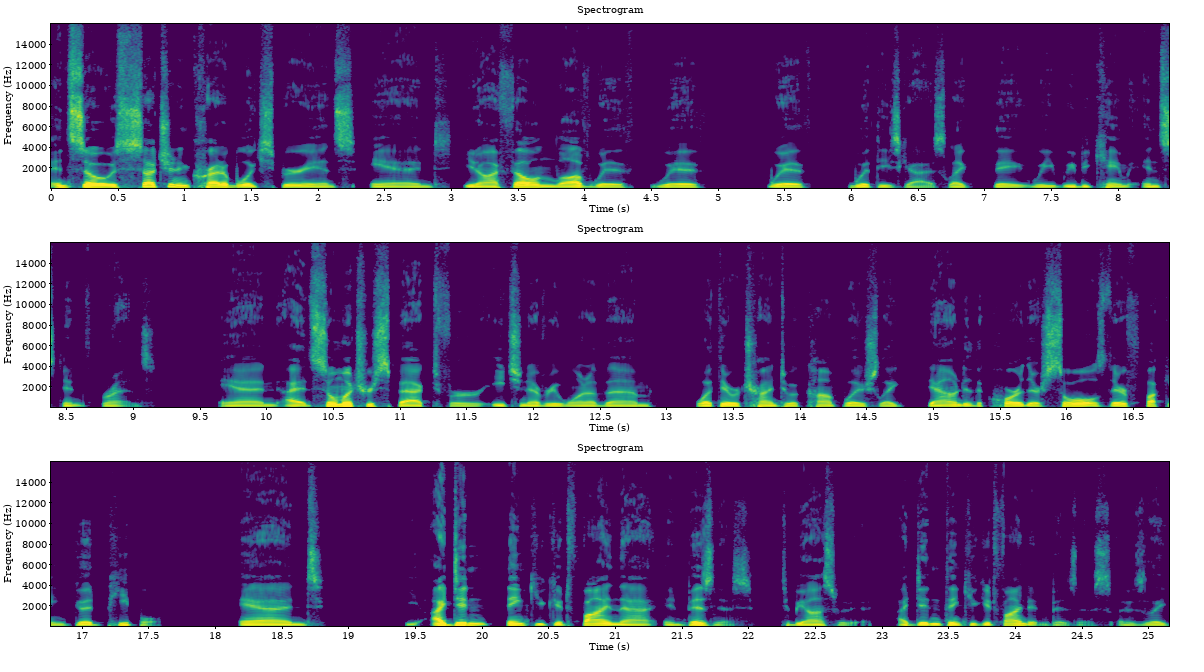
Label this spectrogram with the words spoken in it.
and so it was such an incredible experience, and you know, I fell in love with with with with these guys. Like they, we we became instant friends, and I had so much respect for each and every one of them, what they were trying to accomplish, like down to the core of their souls. They're fucking good people, and I didn't think you could find that in business. To be honest with you, I didn't think you could find it in business. I was like,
